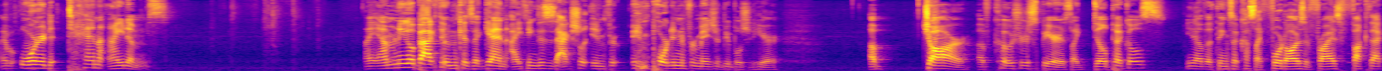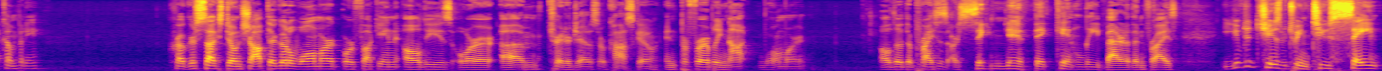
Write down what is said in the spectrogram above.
I've ordered ten items. I am going to go back through them because, again, I think this is actually inf- important information people should hear. A jar of kosher spears, like dill pickles, you know, the things that cost like $4 at Fry's. Fuck that company. Kroger sucks. Don't shop there. Go to Walmart or fucking Aldi's or um, Trader Joe's or Costco, and preferably not Walmart. Although the prices are significantly better than Fry's. You have to choose between two Satan,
